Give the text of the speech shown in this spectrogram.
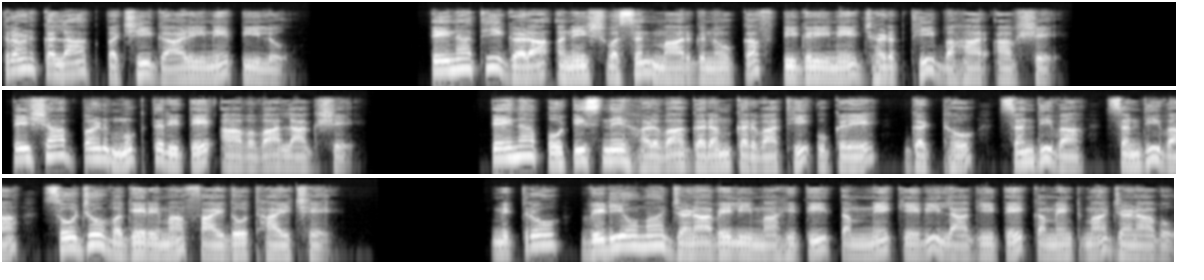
ત્રણ કલાક પછી ગાળીને પી લો. તેનાથી ગળા અને શ્વસન માર્ગનો કફ પીગળીને ઝડપથી બહાર આવશે. પેશાબ પણ મુક્ત રીતે આવવા લાગશે. તેના પોટીસને હળવા ગરમ કરવાથી ઉકળે, ગઠ્ઠો, સંધિવા સંધિવા, સોજો વગેરેમાં ફાયદો થાય છે. મિત્રો, વિડીયોમાં જણાવેલી માહિતી તમને કેવી લાગી તે કમેન્ટમાં જણાવો.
